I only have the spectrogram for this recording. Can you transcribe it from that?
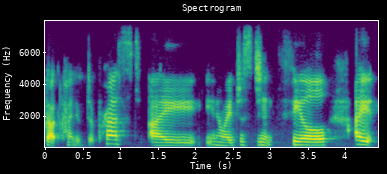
got kind of depressed. I, you know, I just didn't feel, I,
